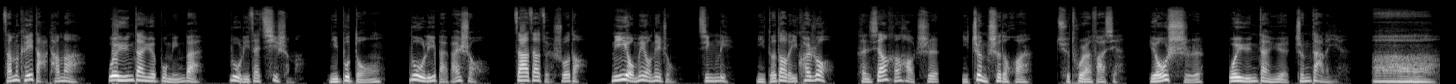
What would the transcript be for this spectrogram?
咱们可以打他们啊！魏云淡月不明白陆离在气什么，你不懂。陆离摆摆手，咂咂嘴说道：“你有没有那种经历？你得到了一块肉，很香很好吃，你正吃得欢，却突然发现有屎。”魏云淡月睁大了眼，啊，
